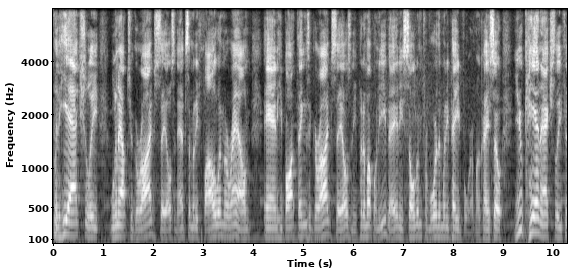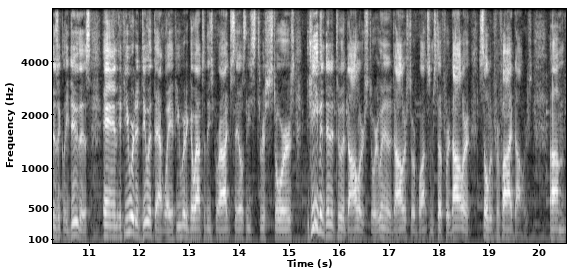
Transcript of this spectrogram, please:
and he actually went out to garage sales and had somebody follow him around and he bought things at garage sales and he put them up on eBay and he sold them for more than what he paid for them okay? So you can actually physically do this. And if you were to do it that way if you were to go out to these garage sales these thrift stores he even did it to a dollar store. He went in a dollar store bought some stuff for a dollar sold it for five dollars. Um,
